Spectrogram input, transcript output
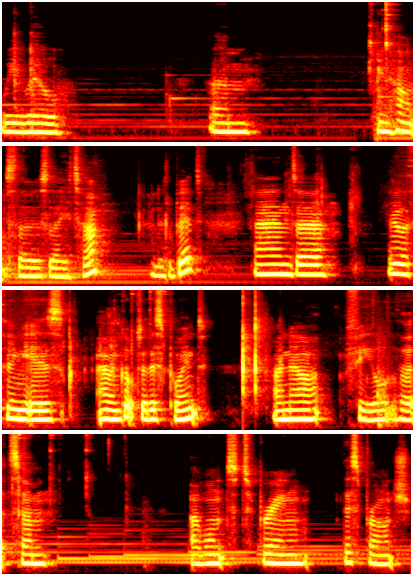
we will um, enhance those later a little bit. And uh, the other thing is, having got to this point, I now feel that um, I want to bring this branch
